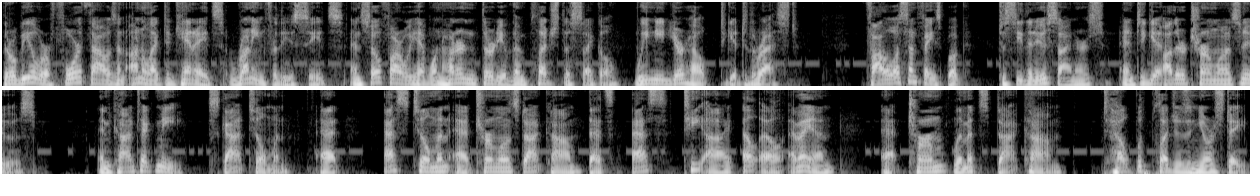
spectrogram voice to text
There will be over 4,000 unelected candidates running for these seats, and so far we have 130 of them pledged this cycle. We need your help to get to the rest. Follow us on Facebook to see the new signers and to get other term limits news. And contact me, Scott Tillman, at stillman at termlimits.com. That's S T I L L M A N at termlimits.com to help with pledges in your state.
